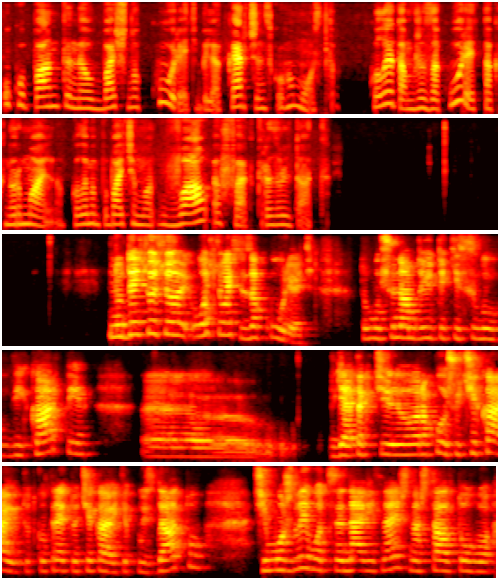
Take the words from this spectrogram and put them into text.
окупанти необачно курять біля Керченського мосту. Коли там вже закурять так нормально, коли ми побачимо вау-ефект, результат. Ну, десь ось ось ось закурять, тому що нам дають такі силові карти. Е, я так рахую, що чекають, тут конкретно чекають якусь дату. Чи можливо це навіть, знаєш, на того,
